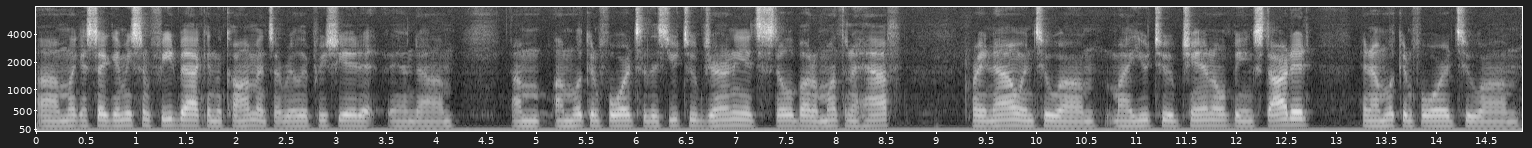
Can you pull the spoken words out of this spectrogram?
Um, like I said, give me some feedback in the comments. I really appreciate it, and um, I'm I'm looking forward to this YouTube journey. It's still about a month and a half right now into um, my YouTube channel being started, and I'm looking forward to um,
